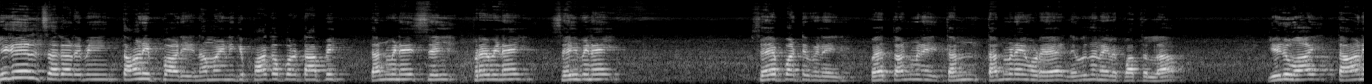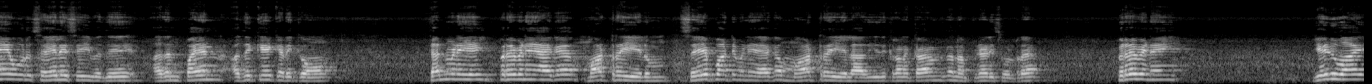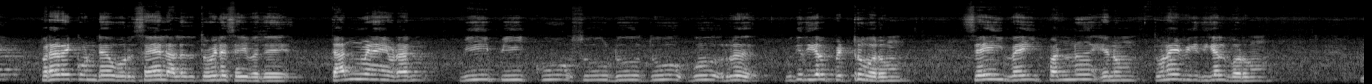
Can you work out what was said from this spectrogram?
இகில்ஸ் academy Thanipadi. நம்ம இன்னைக்கு பார்க்க போகிற டாபிக் தன்வினை செய் பிரவினை செய்வினை செயற்பாட்டு வினை இப்போ தன்வினை தன் தன்வினையுடைய நிபந்தனைகளை பார்த்துடலாம். எழுவாய் தானே ஒரு செயலை செய்வது. அதன் பயன் அதுக்கே கிடைக்கும். தன்வினையை பிறவினையாக மாற்ற இயலும். செயற்பாட்டு வினையாக மாற்ற இயலாது. இதுக்கான காரணத்தை நான் பின்னாடி சொல்கிறேன் பிறவினை எழுவாய் பிறரை கொண்டு ஒரு செயல் அல்லது தொழிலை செய்வது தன்வினையுடன் வி பி கு சு டு து பு ரு விகுதிகள் பெற்று வரும். செய் வை பண்ணு எனும் துணை விகுதிகள் வரும்.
